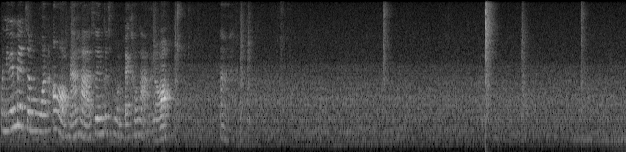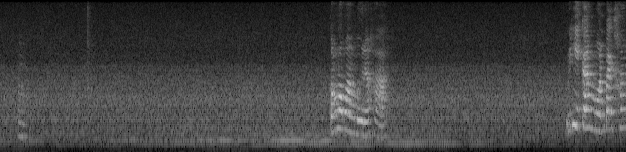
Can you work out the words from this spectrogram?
วันนี้แม่เมย์จะม้วนออกนะคะ ซึ่งก็จะม้วนไปข้างหลังเนาะอะอืม ต้อ งระวังมือนะคะ วิธีการม้วนไปข้าง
